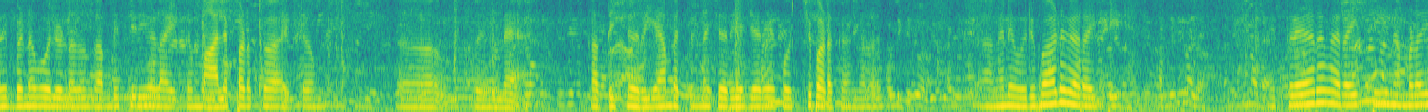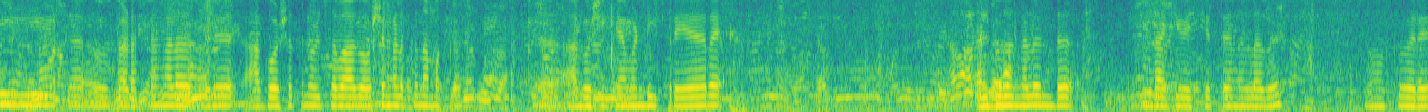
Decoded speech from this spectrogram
റിബണ് പോലുള്ളതും കമ്പിത്തിരികളായിട്ടും മാലപ്പടക്കമായിട്ടും പിന്നെ കത്തിച്ചെറിയാൻ പറ്റുന്ന ചെറിയ ചെറിയ കൊച്ചു പടക്കങ്ങൾ. അങ്ങനെ ഒരുപാട് വെറൈറ്റി ഇത്രയേറെ വെറൈറ്റി നമ്മളെ ഈ പടക്കങ്ങൾ ഒരു ആഘോഷത്തിന് ഉത്സവാഘോഷങ്ങൾക്ക് നമുക്ക് ആഘോഷിക്കാൻ വേണ്ടി ഇത്രയേറെ അത്ഭുതങ്ങളുണ്ട് ഉണ്ടാക്കി വെച്ചിട്ട് എന്നുള്ളത് നമുക്ക് ഒരു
